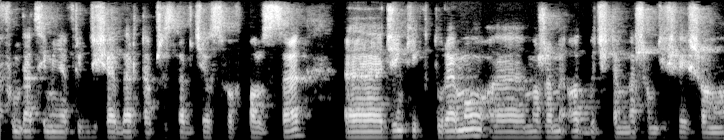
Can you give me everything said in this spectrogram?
Fundacji imienia Friedricha Eberta, przedstawicielstwo w Polsce, dzięki któremu możemy odbyć tę naszą dzisiejszą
